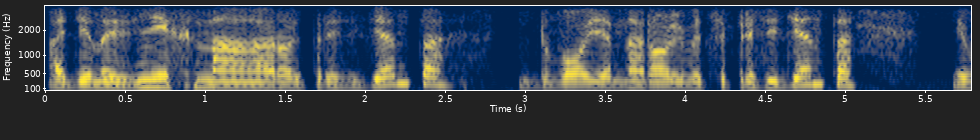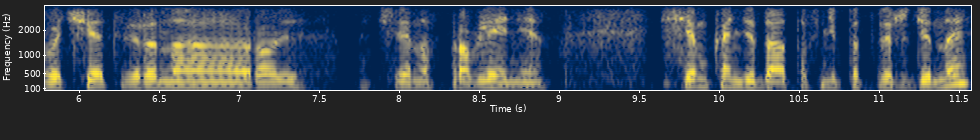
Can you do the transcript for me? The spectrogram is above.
Один из них на роль президента, двое на роль вице-президента, и вот четверо на роль членов правления. Семь кандидатов не подтверждены.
